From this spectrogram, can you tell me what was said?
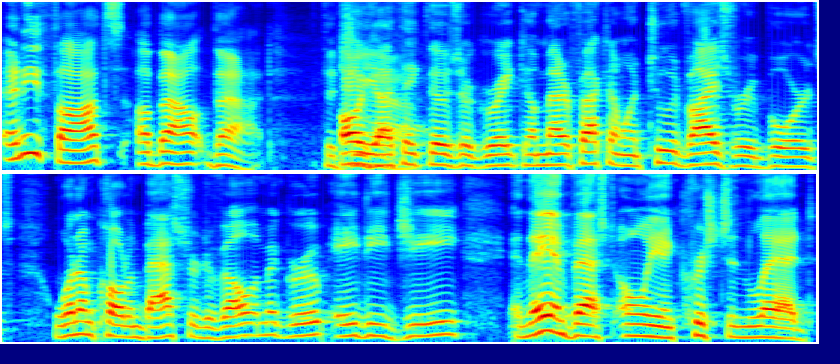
Any thoughts about that? oh yeah, have? I think those are great. Matter of fact, I'm on two advisory boards. One of them called Ambassador Development Group (ADG), and they invest only in Christian-led,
